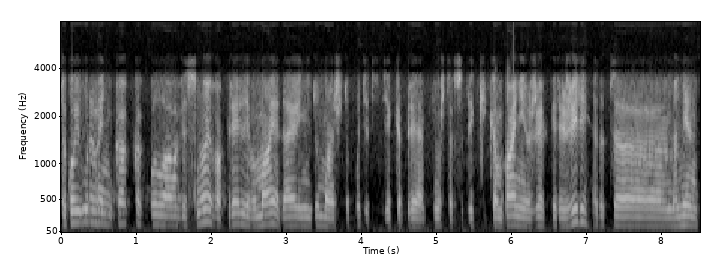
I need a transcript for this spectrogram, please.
такой уровень, как, как было весной, в апреле, в мае, да, я не думаю, что будет в декабре, потому что все-таки компании уже пережили этот э, момент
